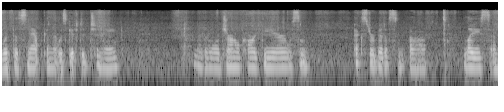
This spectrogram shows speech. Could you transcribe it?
with this napkin that was gifted to me. Another little journal card here with some extra bit of uh, lace and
